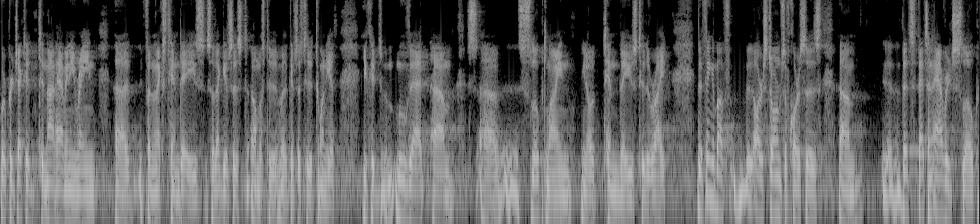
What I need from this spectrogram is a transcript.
We're projected to not have any rain uh, for the next 10 days. So that gives us almost to gets us to the 20th. You could move that um, uh, sloped line, you know, 10 days to the right. The thing about our storms, of course, is um, that's, that's an average slope,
